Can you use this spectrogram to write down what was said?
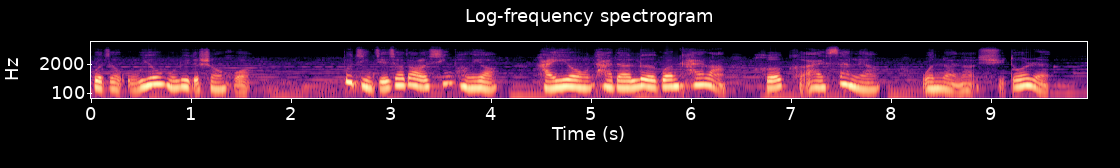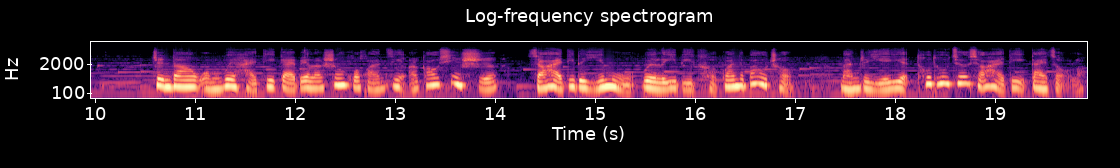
过着无忧无虑的生活，不仅结交到了新朋友，还用他的乐观开朗和可爱善良温暖了许多人。正当我们为海蒂改变了生活环境而高兴时，小海蒂的姨母为了一笔可观的报酬，瞒着爷爷偷偷将小海蒂带走了。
